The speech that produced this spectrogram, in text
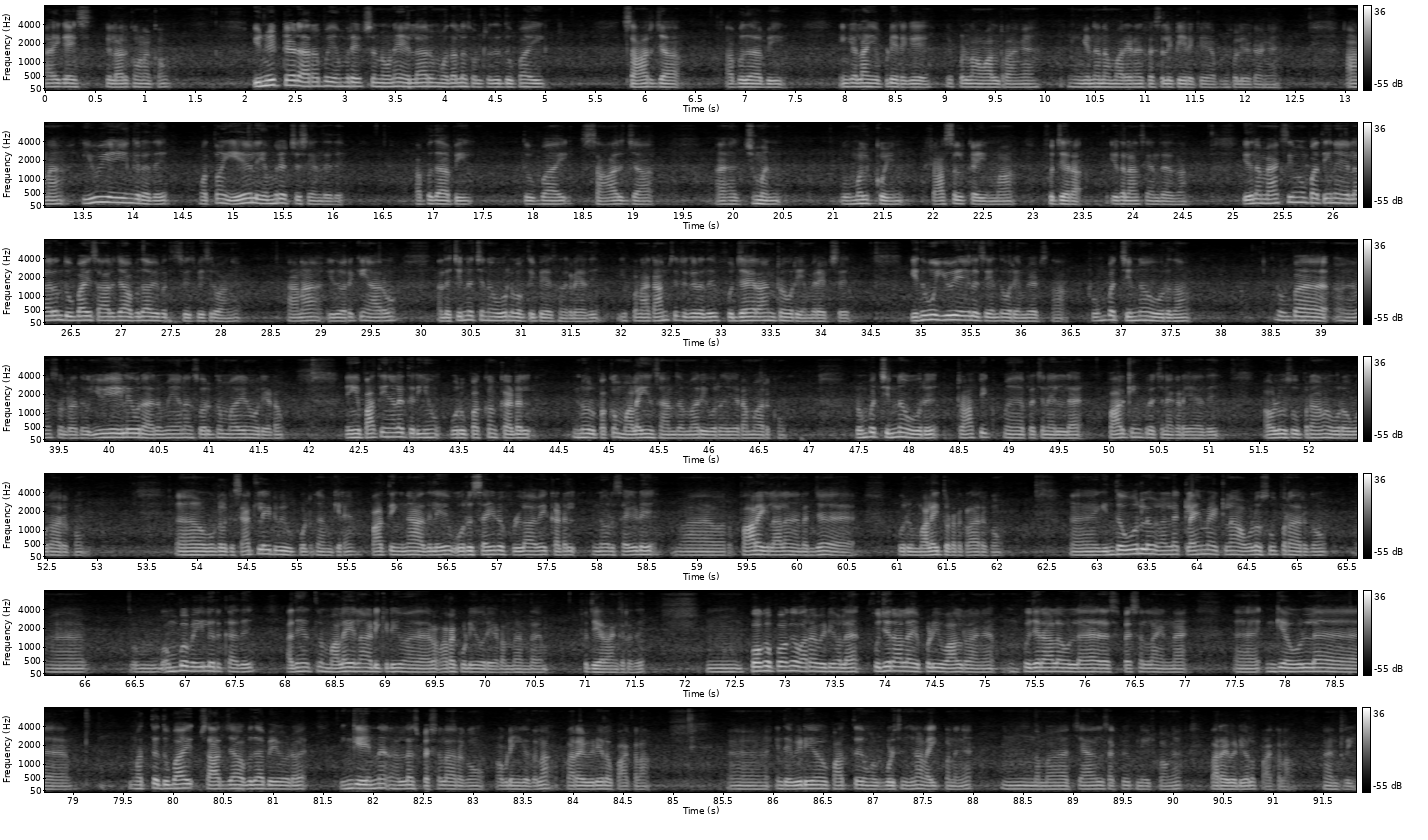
Hi guys எல்லாருக்கும் வணக்கம். United அரபு எமிரேட்ஸ்னோடனே எல்லாரும் முதல்ல சொல்கிறது துபாய் சார்ஜா அபுதாபி. இங்கெல்லாம் எப்படி இருக்குது எப்படிலாம் வாழ்கிறாங்க இங்கே என்னென்ன மாதிரியான ஃபெசிலிட்டி இருக்குது அப்படின்னு சொல்லியிருக்காங்க. ஆனால் யூஏங்கிறது மொத்தம் ஏழு எமிரேட்ஸ் சேர்ந்தது. Abu Dhabi Dubai Sharjah Ajman Umm al Quwain Ras al Khaimah Fujairah. இதெல்லாம் சேர்ந்தது தான் இதில் மேக்ஸிமம் பார்த்தீங்கன்னா எல்லோரும் துபாய் சார்ஜா அபுதாபி பற்றி பேசிடுவாங்க. ஆனால் இது வரைக்கும் யாரும் அந்த சின்ன சின்ன ஊரில் பற்றி பேசுனது கிடையாது. இப்போ நான் காமிச்சிட்டு இருக்கிறது ஃபுஜைரான்ற ஒரு எமிரேட்ஸு. இதுவும் யூஏயில் சேர்ந்த ஒரு எமிரேட்ஸ் தான். ரொம்ப சின்ன ஊர் தான். ரொம்ப என்ன சொல்கிறது யூஏயிலே ஒரு அருமையான சொர்க்கம் மாதிரியான ஒரு இடம். நீங்கள் பார்த்தீங்கனாலே தெரியும் ஒரு பக்கம் கடல் இன்னொரு பக்கம் மலையும் சார்ந்த மாதிரி ஒரு இடமா இருக்கும். ரொம்ப சின்ன ஊர். டிராஃபிக் பிரச்சனை இல்லை. பார்க்கிங் பிரச்சனை கிடையாது. அவ்வளோ சூப்பரான ஒரு ஊராக இருக்கும். உங்களுக்கு சேட்டலைட் வியூ போட்டு காமிக்கிறேன். பார்த்தீங்கன்னா அதுலேயே ஒரு சைடு ஃபுல்லாகவே கடல் இன்னொரு சைடு பாறைகளால் நிறைஞ்ச ஒரு மலைத்தொடர்களாக இருக்கும். இந்த ஊரில் நல்ல கிளைமேட்லாம் அவ்வளோ சூப்பராக இருக்கும். ரொம்ப வெயில் இருக்காது. அதே நேரத்தில் மழையெல்லாம் அடிக்கடி வரக்கூடிய ஒரு இடம் தான் இந்த ஃபுஜேராங்கிறது போக போக வர வீடியோவில் ஃபுஜிராவில் எப்படி வாழ்கிறாங்க ஃபுஜிராவில் உள்ள ஸ்பெஷல்லாம் என்ன? இங்கே உள்ள மற்ற துபாய் ஷார்ஜா அபுதாபியோட இங்கே என்ன நல்ல ஸ்பெஷலாக இருக்கும் அப்படிங்கிறதெல்லாம் வர வீடியோவில் பார்க்கலாம். இந்த வீடியோவை பார்த்து உங்களுக்கு பிடிச்சிருந்துச்சின்னா லைக் பண்ணுங்கள் நம்ம சேனல் சப்ஸ்கிரைப் பண்ணி வச்சுக்கோங்க. வர வீடியோவில் பார்க்கலாம். நன்றி.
